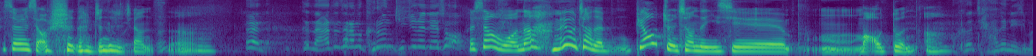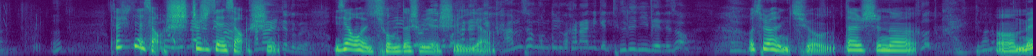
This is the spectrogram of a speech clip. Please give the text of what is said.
这虽然小事，但真的是这样子，嗯。可像我呢，没有这样的标准上的一些嗯矛盾啊。这是件小事，这是件小事。以前我很穷的时候也是一样。我虽然很穷，但是呢。嗯，没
